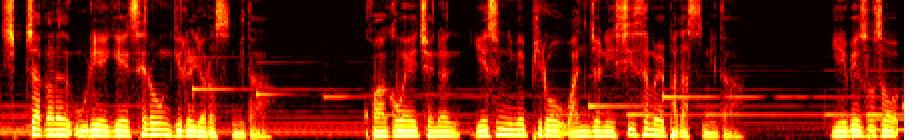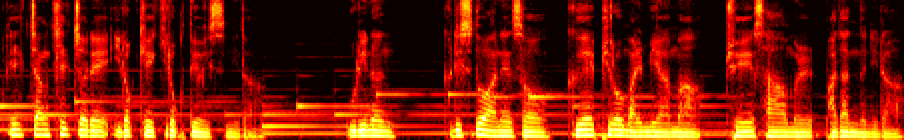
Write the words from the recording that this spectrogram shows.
십자가는 우리에게 새로운 길을 열었습니다. 과거의 죄는 예수님의 피로 완전히 씻음을 받았습니다. 예배소서 1장 7절에 이렇게 기록되어 있습니다. 우리는 그리스도 안에서 그의 피로 말미암아 죄의 사함을 받았느니라.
